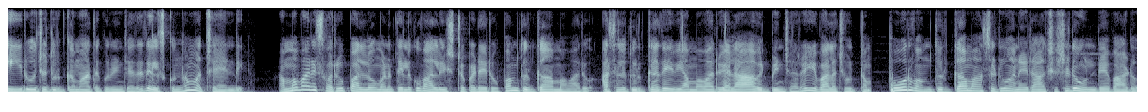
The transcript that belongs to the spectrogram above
ఈరోజు దుర్గమాత గురించి అయితే తెలుసుకుందాం. వచ్చేయండి. అమ్మవారి స్వరూపాల్లో మన తెలుగు వాళ్ళు ఇష్టపడే రూపం దుర్గా అమ్మవారు. అసలు దుర్గాదేవి అమ్మవారు ఎలా ఆవిర్భించారో ఇవాళ చూద్దాం. పూర్వం దుర్గామాసుడు అనే రాక్షసుడు ఉండేవాడు.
